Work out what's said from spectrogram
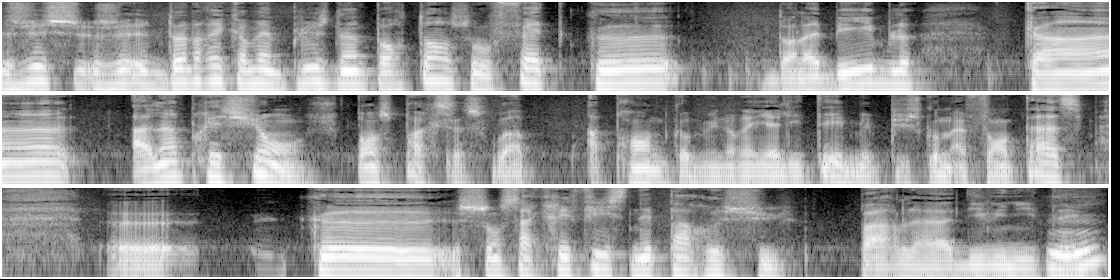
je, je donnerais quand même plus d'importance au fait que, dans la Bible, Cain a l'impression, je pense pas que ça soit à prendre comme une réalité, mais plus comme un fantasme, euh, que son sacrifice n'est pas reçu par la divinité, mhm.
